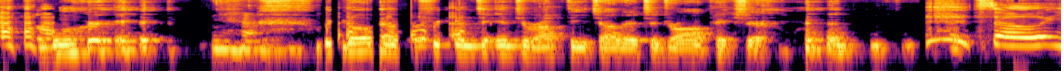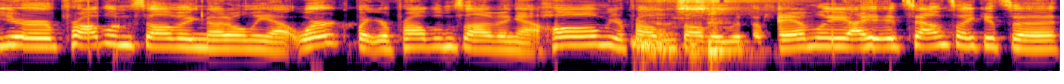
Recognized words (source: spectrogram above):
Yeah. we both have the freedom to interrupt each other to draw a picture. So you're problem solving not only at work, but you're problem solving at home. You're problem Yes. solving with the family. I, it sounds like it's a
